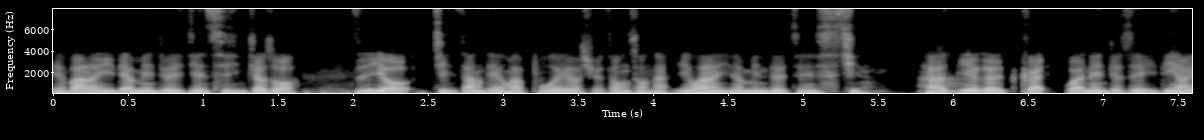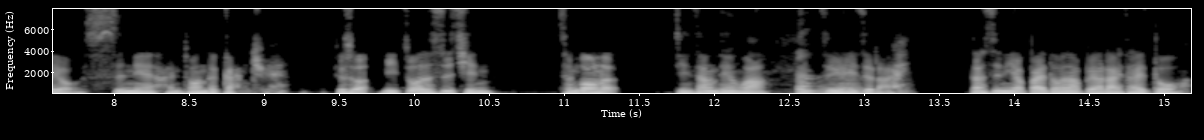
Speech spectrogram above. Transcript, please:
研发人一定要面对一件事情，叫做只有锦上添花，不会有雪中送炭。研发人一定要面对这件事情。还有第二个概观念就是一定要有十年寒窗的感觉，就是说你做的事情成功了，锦上添花，资源一直来，但是你要拜托他不要来太多。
